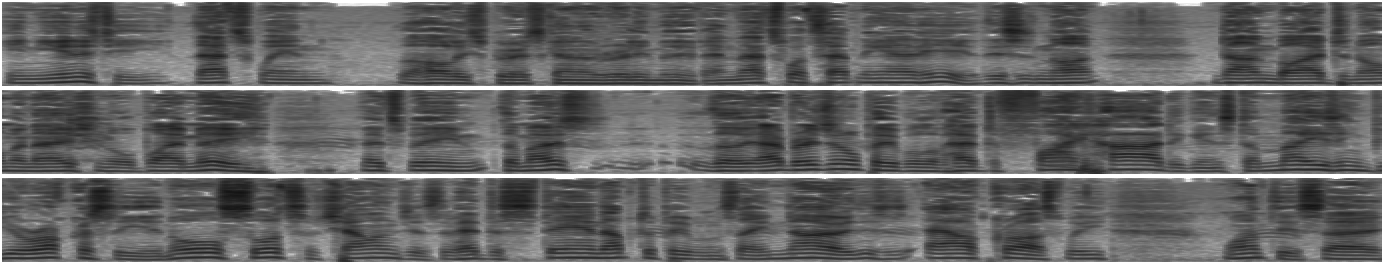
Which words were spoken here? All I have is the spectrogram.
in unity, that's when the Holy Spirit's going to really move. And that's what's happening out here. This is not done by a denomination or by me. It's been the most, the Aboriginal people have had to fight hard against amazing bureaucracy and all sorts of challenges. They've had to stand up to people and say, no, this is our cross. We want this. So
